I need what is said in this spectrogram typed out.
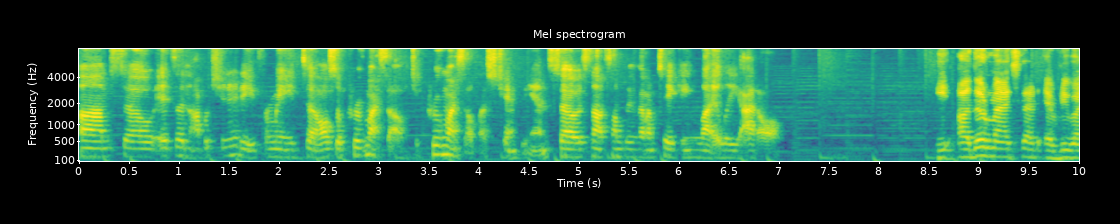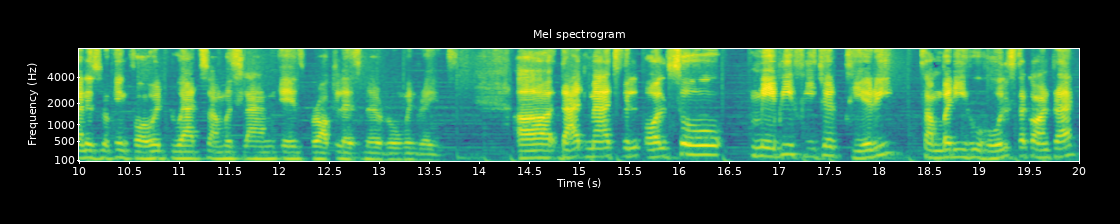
Um, so it's an opportunity for me to also prove myself, to prove myself as champion. So it's not something that I'm taking lightly at all. The other match that everyone is looking forward to at SummerSlam is Brock Lesnar Roman Reigns. Uh, that match will also maybe feature Theory, somebody who holds the contract.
